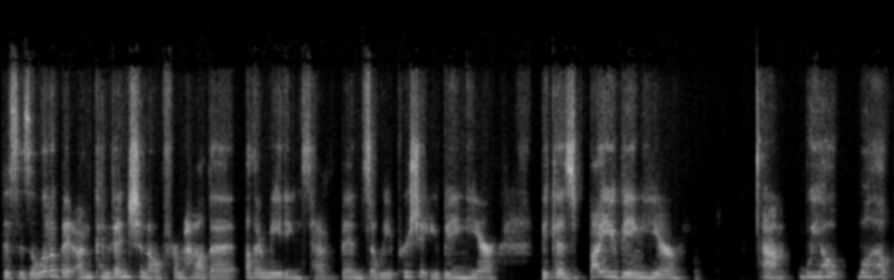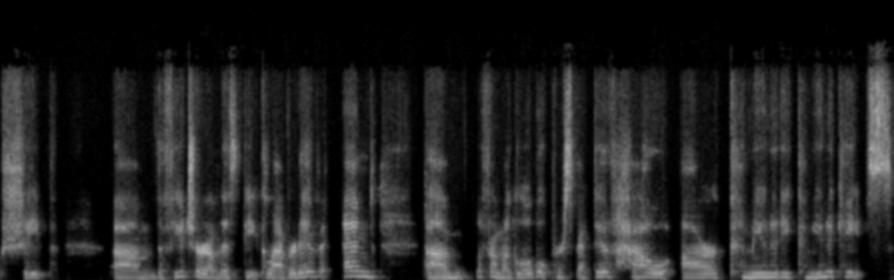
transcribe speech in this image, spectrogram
this is a little bit unconventional from how the other meetings have been. So we appreciate you being here because by you being here um, we hope will help shape um, the future of this PETE Collaborative. And um, from a global perspective, how our community communicates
